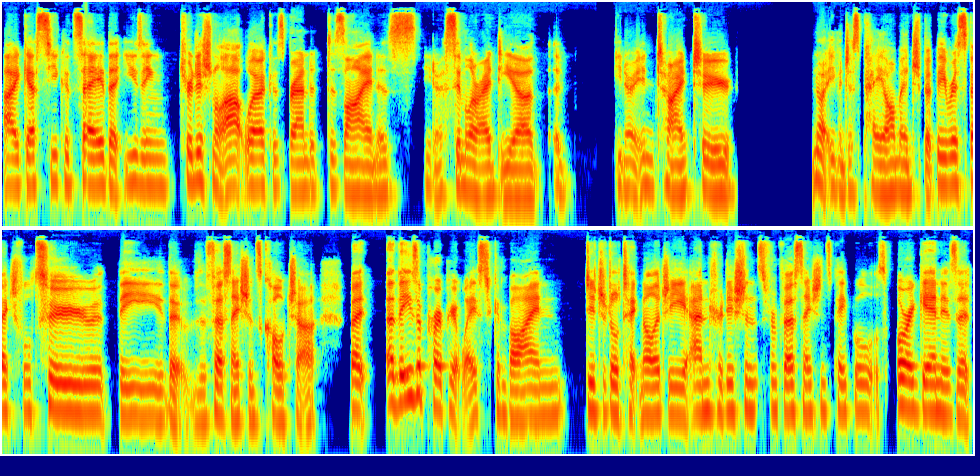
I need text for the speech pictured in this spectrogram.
I guess you could say that using traditional artwork as branded design is, you know, a similar idea. Uh, you know, in trying to not even just pay homage, but be respectful to the, the, the First Nations culture. But are these appropriate ways to combine digital technology and traditions from First Nations peoples, or again, is it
